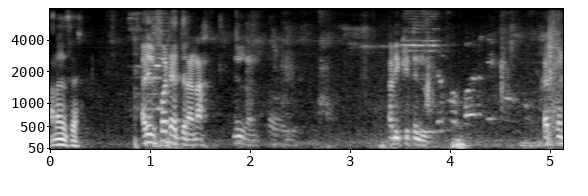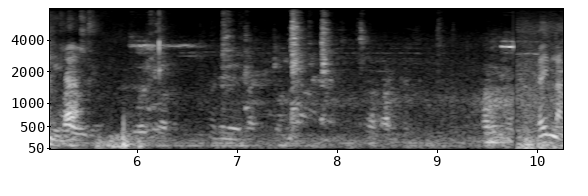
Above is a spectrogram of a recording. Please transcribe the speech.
வணக்கம் சார். அப்படி ஃபோட்டோ எடுத்துறேண்ணா இல்லை அப்படி கிட்ட கட் பண்ணிங்களா ரைட்ண்ணா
